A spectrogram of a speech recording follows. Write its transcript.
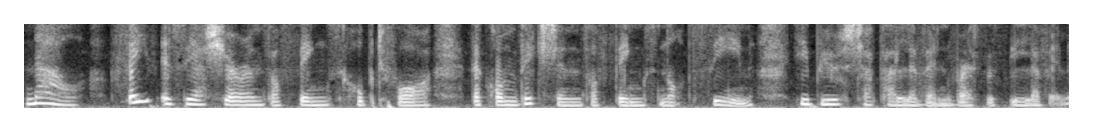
Now, faith is the assurance of things hoped for, the convictions of things not seen. Hebrews chapter 11, verses 11.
